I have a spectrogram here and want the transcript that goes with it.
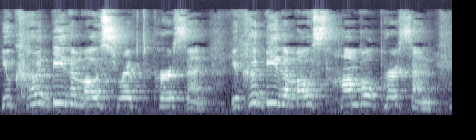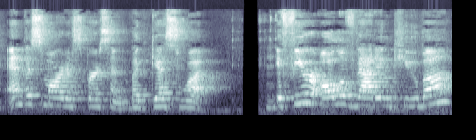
You could be the most ripped person. You could be the most humble person and the smartest person. But guess what? If you're all of that in Cuba,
